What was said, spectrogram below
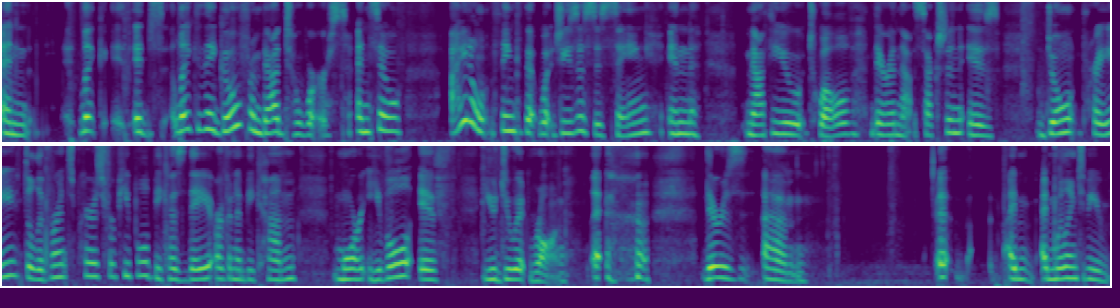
And like, it's like they go from bad to worse. And so I don't think that what Jesus is saying in Matthew 12, there in that section, is don't pray deliverance prayers for people because they are going to become more evil if you do it wrong. There's, um, uh, I'm, I'm willing to be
